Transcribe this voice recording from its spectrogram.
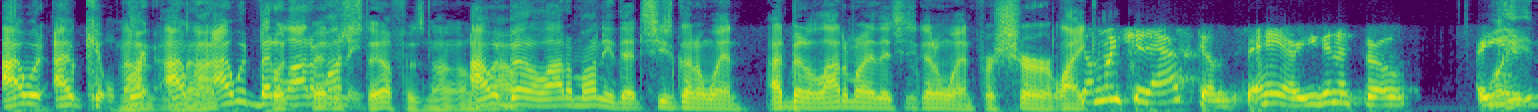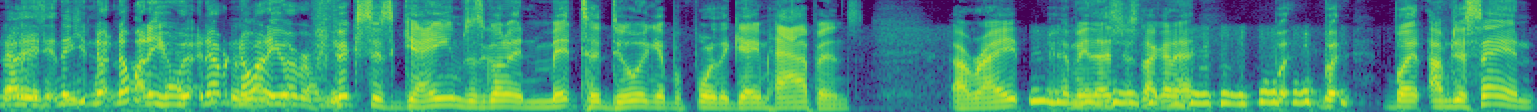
I would I, ca- not- I, would- not I would bet a lot of money. Steph is not. I would bet a lot of money that she's going to win. I'd bet a lot of money that she's going to win for sure. Like Someone should ask him. Say, hey, are you going to throw? Are you well, gonna he- throw no, you know, three-point nobody who never, nobody who ever fixes games is going to admit to doing it before the game happens. All right. I mean, that's just not gonna. But but but I'm just saying.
